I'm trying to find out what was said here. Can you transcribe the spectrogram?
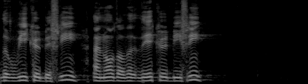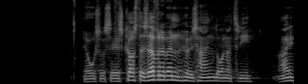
that we could be free, in order that they could be free. He also says, Cursed is everyone who is hanged on a tree. Aye.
